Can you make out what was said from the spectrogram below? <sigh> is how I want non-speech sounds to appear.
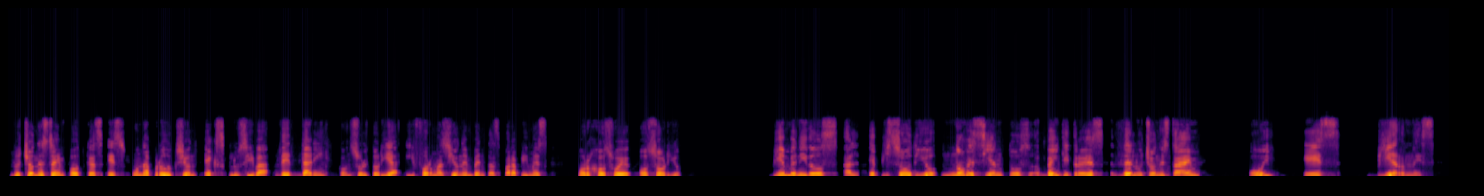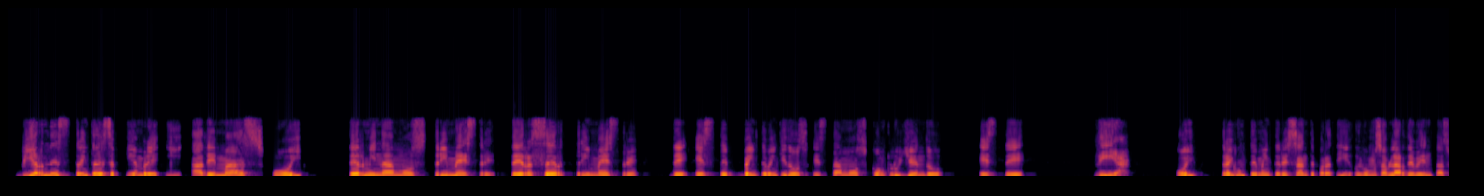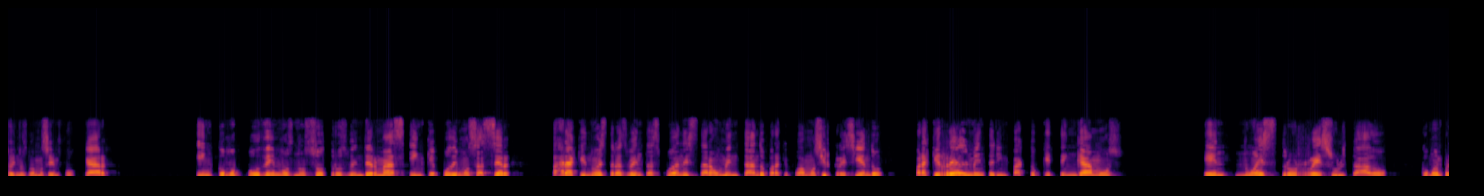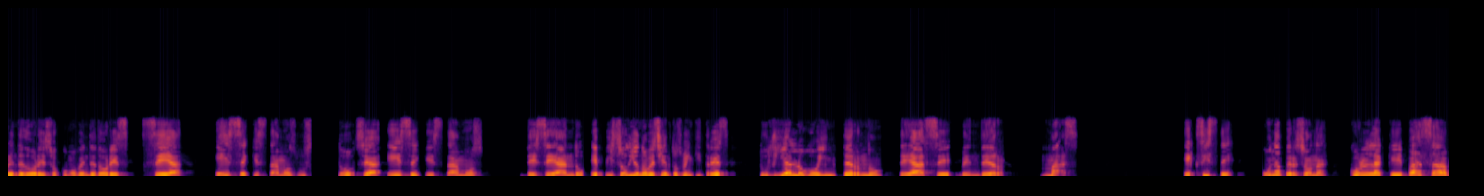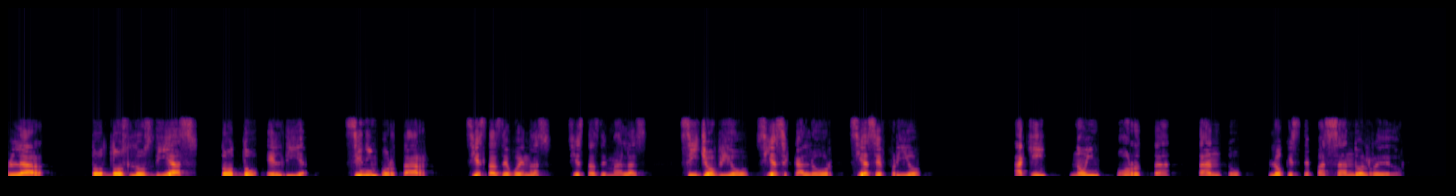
Luchones Time Podcast es una producción exclusiva de Daring Consultoría y Formación en Ventas para Pymes por Josué Osorio. Bienvenidos al episodio 923 de Luchones Time. Hoy es viernes, viernes 30 de septiembre y además hoy terminamos trimestre, tercer trimestre de este 2022. Estamos concluyendo este día. Hoy traigo un tema interesante para ti. Hoy vamos a hablar de ventas. Hoy nos vamos a enfocar en cómo podemos nosotros vender más, en qué podemos hacer para que nuestras ventas puedan estar aumentando, para que podamos ir creciendo, para que realmente el impacto que tengamos en nuestro resultado como emprendedores o como vendedores sea ese que estamos buscando, sea ese que estamos deseando. Episodio 923, tu diálogo interno te hace vender más. Existe una persona con la que vas a hablar todos los días, todo el día, sin importar si estás de buenas, si estás de malas, si llovió, si hace calor, si hace frío. Aquí no importa tanto lo que esté pasando alrededor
